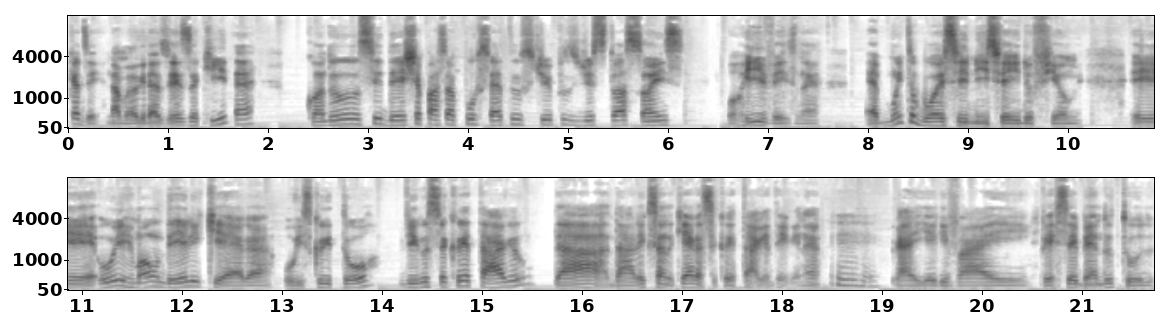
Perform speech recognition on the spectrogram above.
quer dizer, na maioria das vezes aqui, né? Quando se deixa passar por certos tipos de situações horríveis, né? É muito bom esse início aí do filme. E o irmão dele, que era o escritor, vira o secretário da, da Alexandra, que era a secretária dele, né? Uhum. Aí ele vai percebendo tudo.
